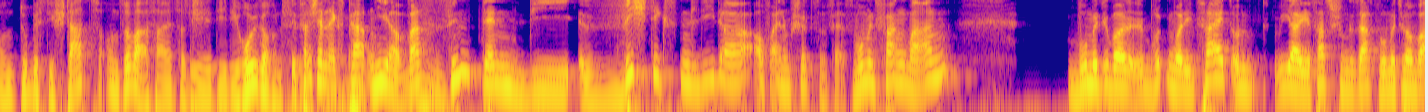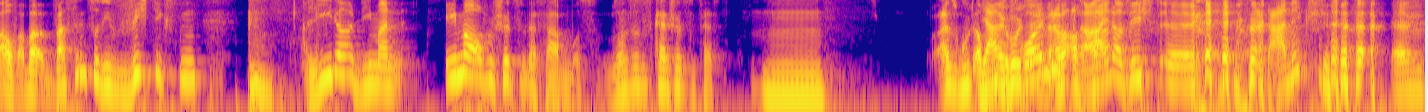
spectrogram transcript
und du bist die Stadt und sowas halt, so die, die, die ruhigeren Jetzt habe ich einen Experten hier. Was sind denn die wichtigsten Lieder auf einem Schützenfest? Womit fangen wir an? Womit überbrücken wir die Zeit? Und ja, jetzt hast du schon gesagt, womit hören wir auf? Aber was sind so die wichtigsten Lieder, die man immer auf dem Schützenfest haben muss? Sonst ist es kein Schützenfest. Also gut, auf Ja, gute gut, Freunde. äh, ist aus klar. meiner Sicht äh, gar nichts. ähm,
